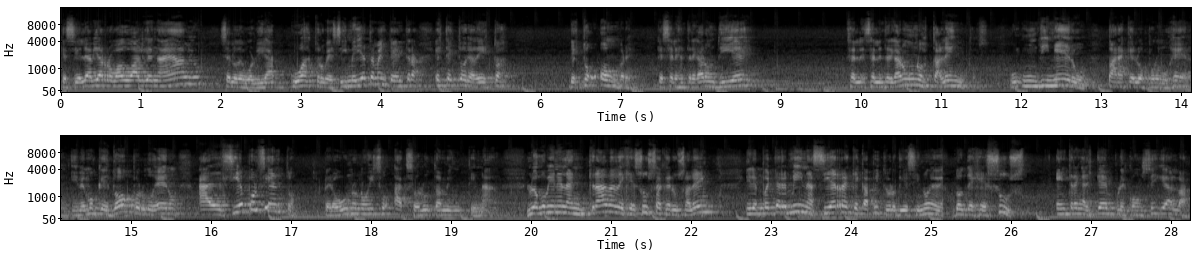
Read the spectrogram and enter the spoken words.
Que si él le había robado a alguien a algo, se lo devolvía cuatro veces. Inmediatamente entra esta historia de estos, de estos hombres que se les entregaron diez, se le, se entregaron unos talentos, un, dinero para que lo produjeran. Y vemos que dos produjeron al 100% pero uno no hizo absolutamente nada. Luego viene la entrada de Jesús a Jerusalén y después termina, cierra este capítulo 19, donde Jesús entra en el templo y consigue a,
